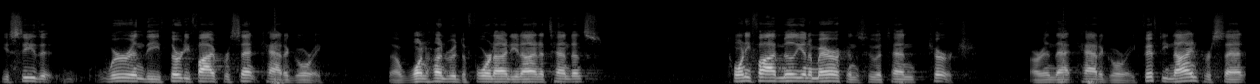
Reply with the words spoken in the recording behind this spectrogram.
You see that we're in the 35% category, uh, the 100 to 499 attendance. 25 million Americans who attend church are in that category. 59%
